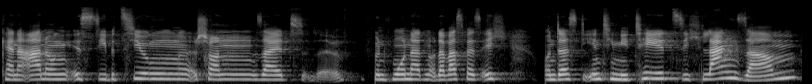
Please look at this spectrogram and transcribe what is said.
keine Ahnung, ist die Beziehung schon seit äh, fünf Monaten oder was weiß ich? Und dass die Intimität sich langsam,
